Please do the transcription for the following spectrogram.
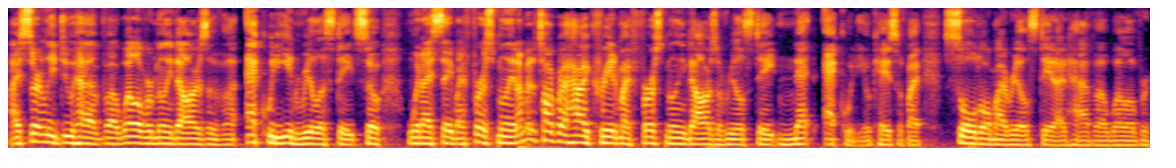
I certainly do have uh, well over a million dollars of uh, equity in real estate. So when I say my first million, I'm going to talk about how I created my first million dollars of real estate net equity. Okay, so if I sold all my real estate, I'd have uh, well over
